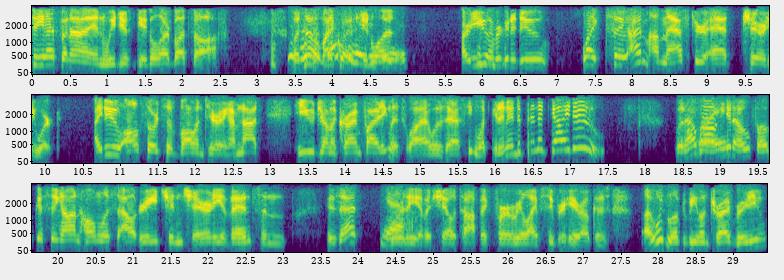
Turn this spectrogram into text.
CF and I, and we just giggle our butts off. But no, my That's the way to question was, are you ever going to do, like, say, I'm a master at charity work. I do all sorts of volunteering. I'm not huge on the crime fighting. That's why I was asking, what can an independent guy do? But how about, Right. you know, focusing on homeless outreach and charity events? And is that Yeah. worthy of a show topic for a real-life superhero? Because I would love to be on Tribe Radio.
